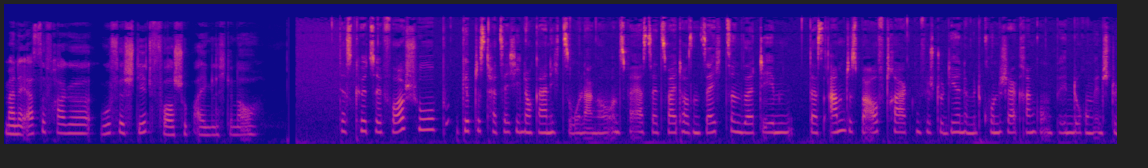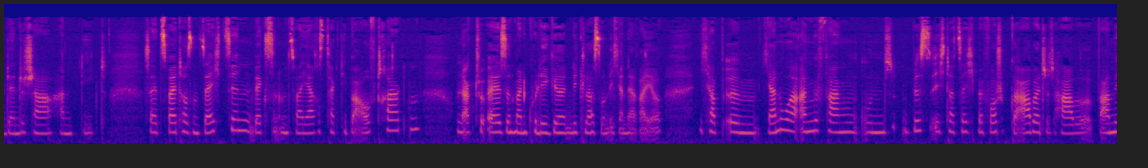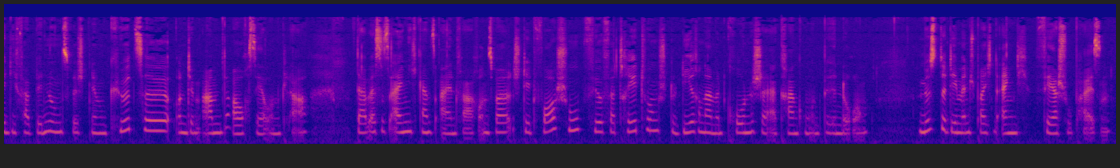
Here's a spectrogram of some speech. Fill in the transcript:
Meine erste Frage, wofür steht Vorschub eigentlich genau? Das Kürzel Vorschub gibt es tatsächlich noch gar nicht so lange, und zwar erst seit 2016, seitdem das Amt des Beauftragten für Studierende mit chronischer Erkrankung und Behinderung in studentischer Hand liegt. Seit 2016 wechseln im Zweijahrestakt die Beauftragten und aktuell sind mein Kollege Niklas und ich an der Reihe. Ich habe im Januar angefangen und bis ich tatsächlich bei Vorschub gearbeitet habe, war mir die Verbindung zwischen dem Kürzel und dem Amt auch sehr unklar. Dabei ist es eigentlich ganz einfach. Und zwar steht Vorschub für Vertretung Studierender mit chronischer Erkrankung und Behinderung. Müsste dementsprechend eigentlich Verschub heißen.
